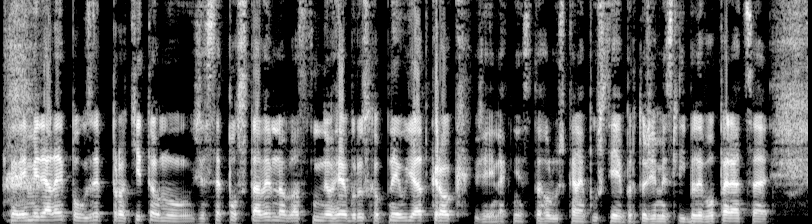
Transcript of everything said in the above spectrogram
který mi dali pouze proti tomu, že se postavím na vlastní nohy a budu schopný udělat krok, že jinak mě z toho lůžka nepustí, protože mi slíbili v operace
